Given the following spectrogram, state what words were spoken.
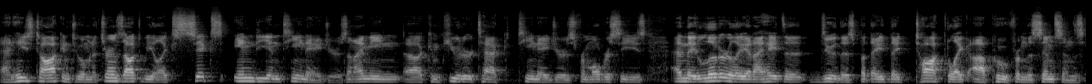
and he's talking to him, and it turns out to be like six Indian teenagers, and I mean uh, computer tech teenagers from overseas, and they literally, and I hate to do this, but they they talked like Apu from The Simpsons.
